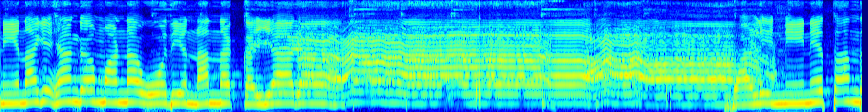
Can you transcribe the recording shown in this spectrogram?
ನೀನಾಗೆ ಹೆಂಗ ಮಣ್ಣ ಓದಿ ನನ್ನ ಕೈಯಾಗ? ಹೊಳ್ಳಿ ನೀನೇ ತಂದ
